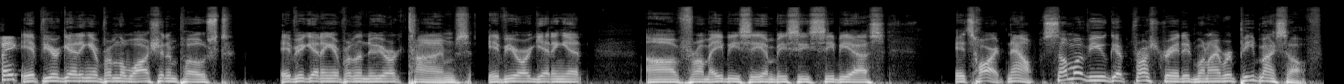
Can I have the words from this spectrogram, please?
Fake. if you're getting it from the Washington Post, if you're getting it from the New York Times, if you are getting it uh, from ABC, NBC, CBS, it's hard. Now, some of you get frustrated when I repeat myself.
